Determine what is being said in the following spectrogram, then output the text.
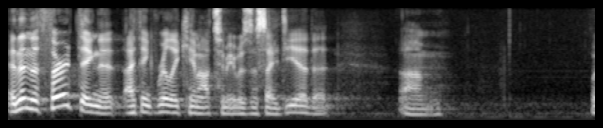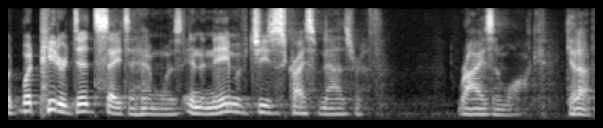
and then the third thing that I think really came out to me was this idea that um, what, what Peter did say to him was, In the name of Jesus Christ of Nazareth, rise and walk, get up.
